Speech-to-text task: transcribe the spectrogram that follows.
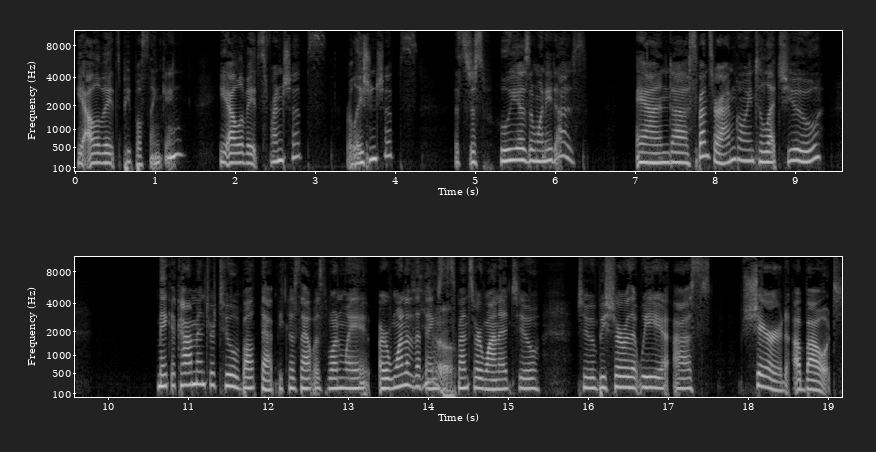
He elevates people's thinking. He elevates friendships, relationships. That's just who he is and what he does. And uh, Spencer, I'm going to let you make a comment or two about that because that was one way or one of the things Yeah. that Spencer wanted to to be sure that we uh, shared about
